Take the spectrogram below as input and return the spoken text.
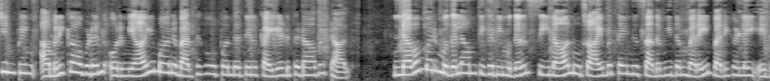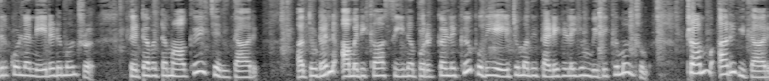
ஜின்பிங் அமெரிக்காவுடன் ஒரு நியாயமான வர்த்தக ஒப்பந்தத்தில் கையெழுத்திடாவிட்டால் நவம்பர் முதலாம் திகதி முதல் சீனா நூற்று ஐம்பத்தைந்து சதவீதம் வரை வரிகளை எதிர்கொள்ள நேரிடும் என்று திட்டவட்டமாக எச்சரித்தார். அத்துடன் அமெரிக்கா சீன பொருட்களுக்கு புதிய ஏற்றுமதி தடைகளையும் விதிக்கும் என்றும் ட்ரம்ப் அறிவித்தார்.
